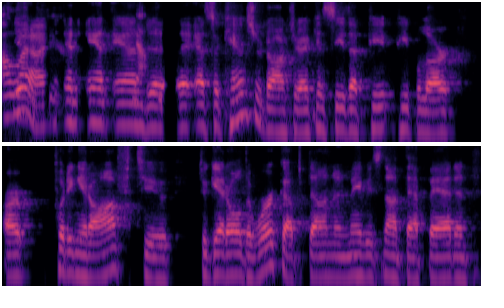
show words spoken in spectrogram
All yeah, fear. and and and yeah. uh, as a cancer doctor, I can see that pe- people are are putting it off to to get all the workup done, and maybe it's not that bad. And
